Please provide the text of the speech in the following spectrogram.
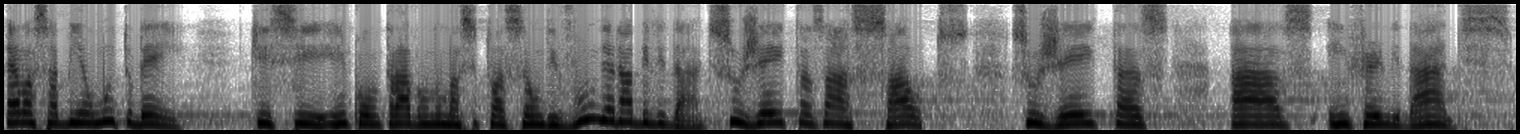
elas sabiam muito bem que se encontravam numa situação de vulnerabilidade, sujeitas a assaltos, sujeitas às enfermidades.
